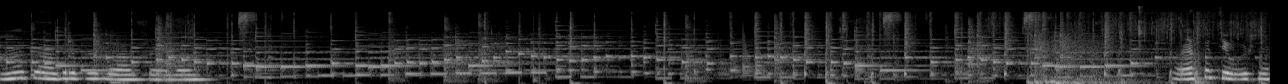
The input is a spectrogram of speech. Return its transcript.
Ну добре, продовжуємо. Я хотів вишню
